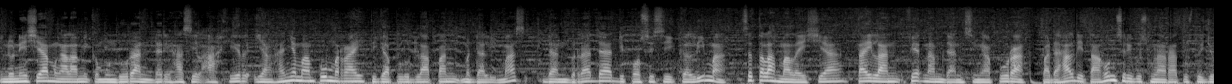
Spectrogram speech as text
Indonesia mengalami kemunduran dari hasil akhir yang hanya mampu meraih 38 medali emas dan berada di posisi kelima setelah Malaysia, Thailand, Vietnam, dan Singapura. Padahal di tahun 1977,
